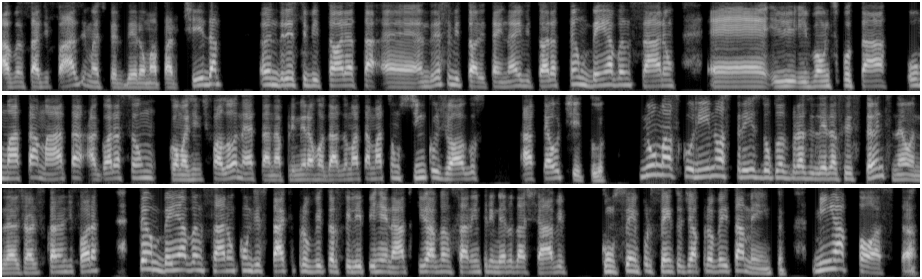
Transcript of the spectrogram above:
avançar de fase, mas perderam uma partida. Andressa Vitória, é, Andressa Vitória, Tainá e Vitória também avançaram é, e, e, vão disputar o mata-mata. Agora são, como a gente falou, né? Tá na primeira rodada do mata-mata, são cinco jogos até o título. No masculino, as três duplas brasileiras restantes, né, o André e o Jorge ficaram de fora, também avançaram com destaque para o Vitor Felipe e Renato, que avançaram em primeiro da chave com 100% de aproveitamento. Minha aposta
